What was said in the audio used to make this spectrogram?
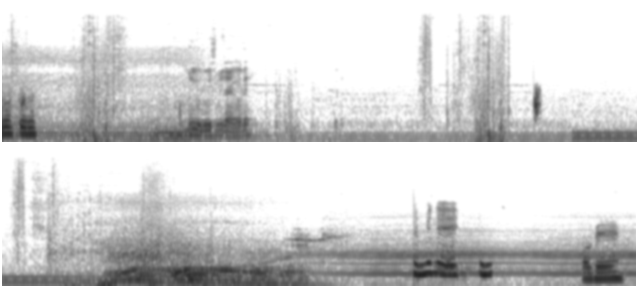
रुस रुस हम भी उरुस में जाएगा रे। Namili. ओके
